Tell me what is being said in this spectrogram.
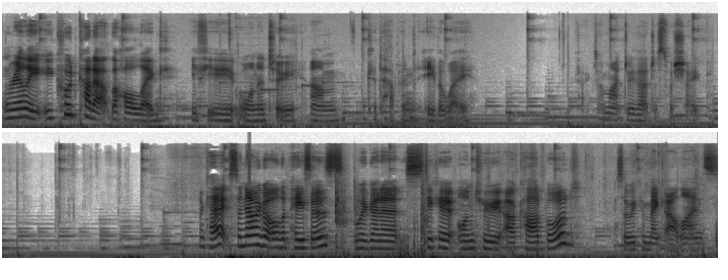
Really, you could cut out the whole leg if you wanted to. Um, it could happen either way. In fact, I might do that just for shape. Okay, so now we've got all the pieces. We're gonna stick it onto our cardboard so we can make outlines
